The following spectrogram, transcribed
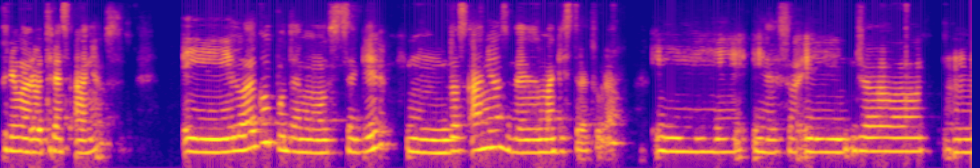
primero tres años y luego podemos seguir mm, dos años de magistratura. Y, eso, y yo mm,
